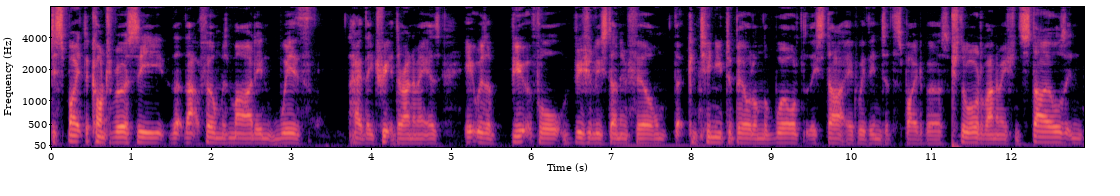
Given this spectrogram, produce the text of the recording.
despite the controversy that that film was marred in with how they treated their animators. It was a beautiful, visually stunning film that continued to build on the world that they started with Into the Spider Verse. The world of animation styles in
